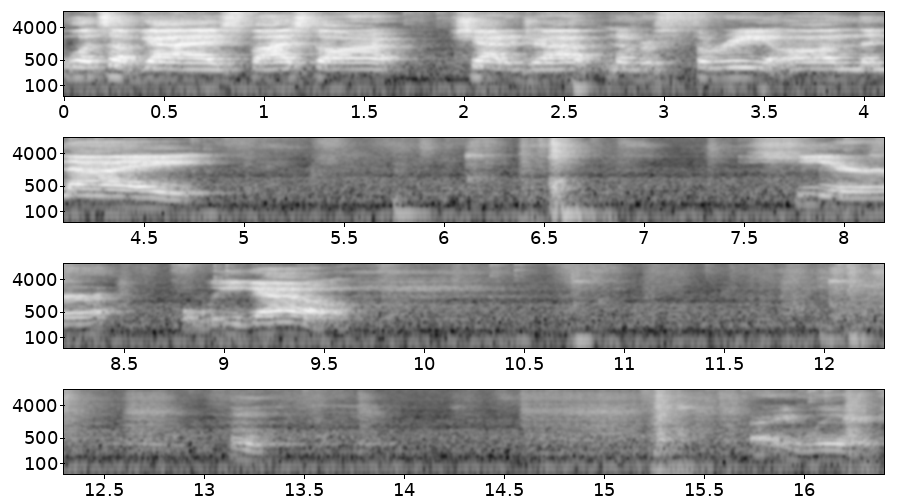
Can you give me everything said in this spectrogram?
What's up, guys? Five star shadow drop number three on the night. Here we go. Hmm. Very weird.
